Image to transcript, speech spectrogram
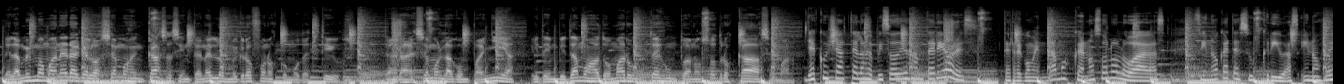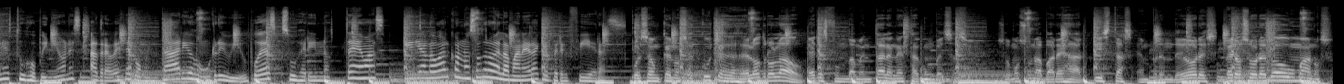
de la misma manera que lo hacemos en casa sin tener los micrófonos como testigos. Te agradecemos la compañía y te invitamos a tomar un té junto a nosotros cada semana. ¿Ya escuchaste los episodios anteriores? Te recomendamos que no solo lo hagas, sino que te suscribas y nos dejes tus opiniones a través de comentarios o un review. Puedes sugerirnos temas y dialogar con nosotros de la manera que prefieras. Pues aunque nos escuches desde el otro lado, eres fundamental en esta conversación. Somos una pareja de artistas, emprendedores, pero sobre todo humanos,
